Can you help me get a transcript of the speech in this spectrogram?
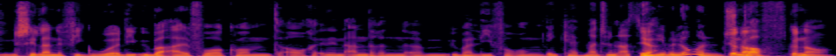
eine schillernde Figur, die überall vorkommt, auch in den anderen ähm, Überlieferungen. Den kennt man schon aus dem ja. Nibelungenstoff. Genau, genau.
